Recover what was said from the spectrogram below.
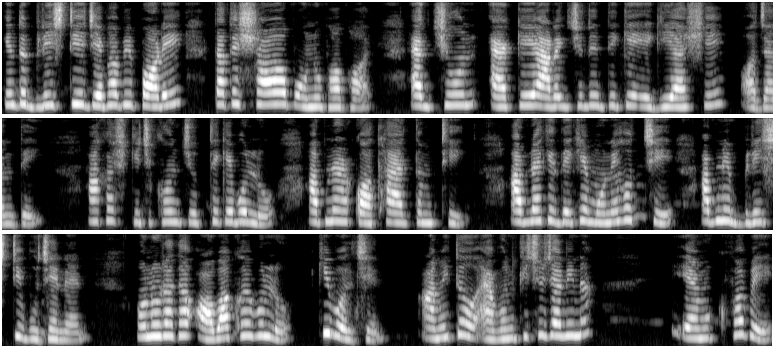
কিন্তু বৃষ্টি যেভাবে পড়ে, তাতে সব অনুভব হয়। একজন একে আরেকজনের দিকে এগিয়ে আসে অজান্তেই। আকাশ কিছুক্ষণ চুপ থেকে বলল, আপনার কথা একদম ঠিক। আপনাকে দেখে মনে হচ্ছে আপনি বৃষ্টি বুঝে নেন। অনুরাধা অবাক হয়ে বলল, কি বলছেন? আমি তো এমন কিছু জানি না। এমনভাবে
